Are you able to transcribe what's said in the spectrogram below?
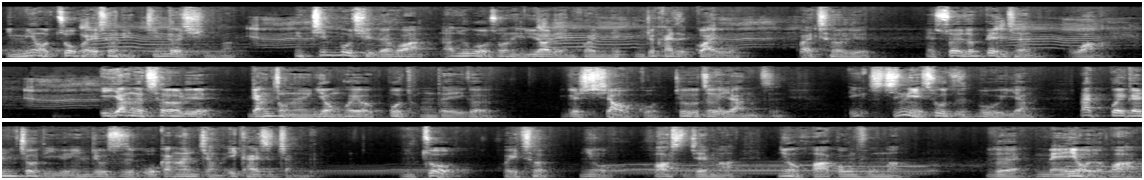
你没有做回撤，你经得起吗？你经不起的话，那如果说你遇到连亏，你你就开始怪我怪策略，所以说变成哇。一样的策略，两种人用会有不同的一个一个效果，就是这个样子。心理素质不一样，那归根究底原因就是我刚刚讲的，一开始讲的，你做回撤，你有花时间吗？你有花功夫吗？对不对？没有的话，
